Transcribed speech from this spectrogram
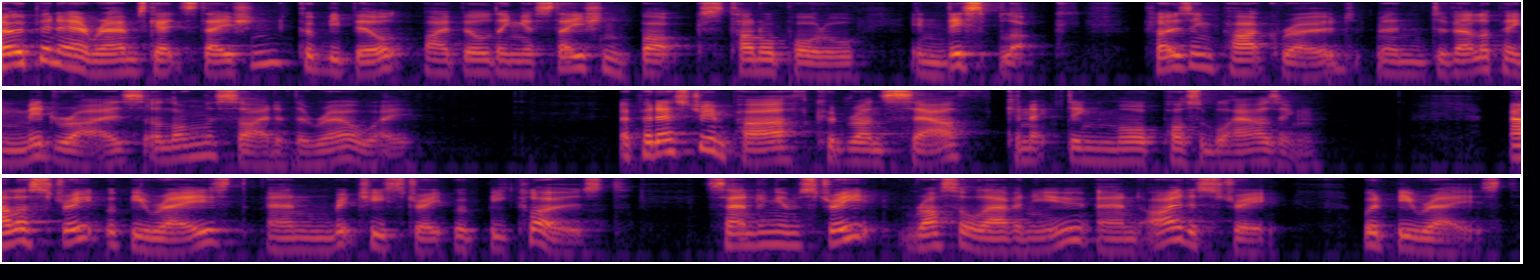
open air Ramsgate station could be built by building a station box tunnel portal in this block, closing Park Road and developing mid rise along the side of the railway. A pedestrian path could run south, connecting more possible housing. Alice Street would be raised and Ritchie Street would be closed. Sandringham Street, Russell Avenue, and Ida Street would be raised.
